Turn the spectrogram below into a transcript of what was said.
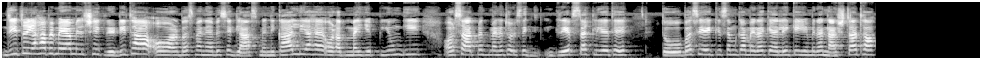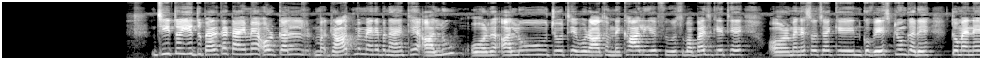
जी तो यहाँ पे मेरा मिल्क शेक रेडी था और बस मैंने अब इसे ग्लास में निकाल लिया है और अब मैं ये पीऊँगी और साथ में मैंने थोड़े से ग्रेप्स रख लिए थे। तो बस ये किस्म का मेरा कह लें कि ये मेरा नाश्ता था। जी तो ये दोपहर का टाइम है और कल रात में मैंने बनाए थे आलू और आलू जो थे वो रात हमने खा लिए, फिर वो सुबह बच गए थे और मैंने सोचा कि इनको वेस्ट क्यों करें? तो मैंने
